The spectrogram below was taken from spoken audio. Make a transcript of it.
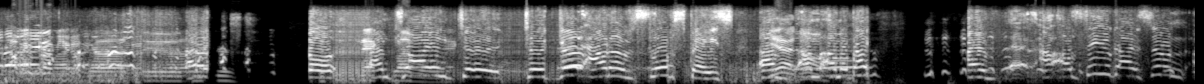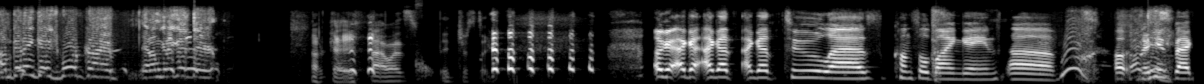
coming from you. God, dude. This is So next I'm level. trying to to get out of slip space. I'm, Yeah, I'm, no. I'm about. I've, I'll I'll see you guys soon. I'm gonna engage warp drive, and I'm gonna get there. Okay, that was interesting. Okay, I got, I got, I got two last console buying games. Uh, Woo! oh, Okay. he's back.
